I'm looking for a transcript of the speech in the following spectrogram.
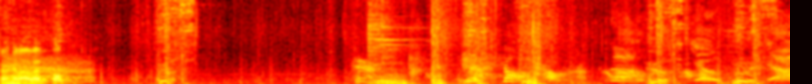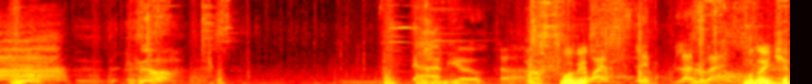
Kanka ne haber? Hop. Bu bir. Bu da iki.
